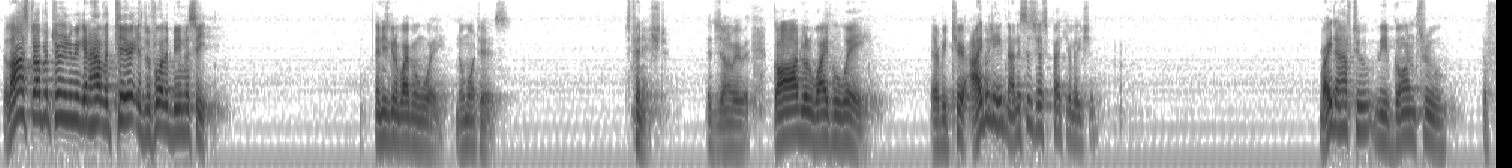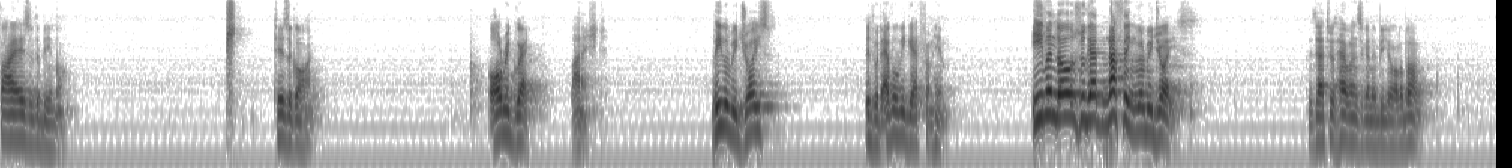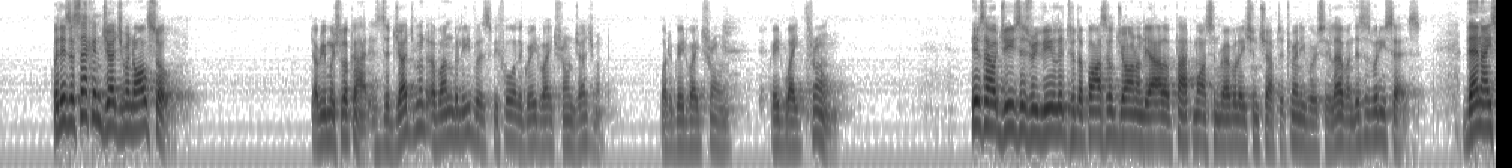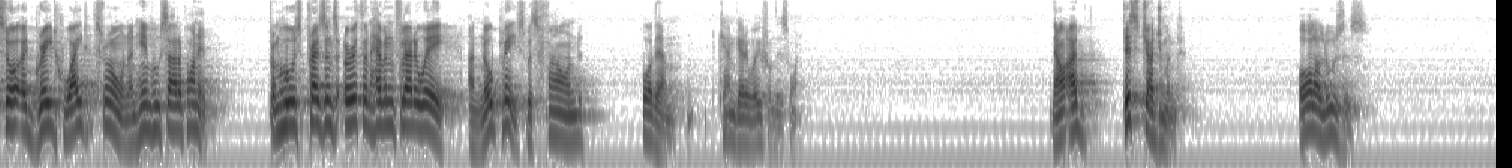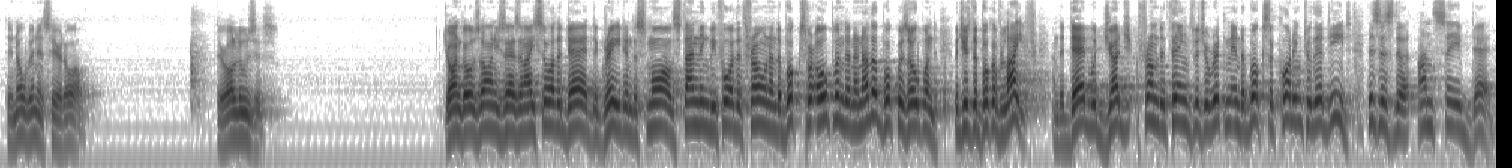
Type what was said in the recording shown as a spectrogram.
The last opportunity we can have a tear is before the beam bema seat. Then he's going to wipe them away. No more tears. It's finished. It's done away with. God will wipe away every tear. I believe, now this is just speculation. Right after we've gone through the fires of the Bema, tears are gone. All regret vanished. We will rejoice with whatever we get from Him. Even those who get nothing will rejoice. Because that's what heaven is going to be all about. But there's a second judgment also that we must look at. It's the judgment of unbelievers before the great white throne judgment, or the great white throne, great white throne. Here's how Jesus revealed it to the Apostle John on the Isle of Patmos in Revelation chapter 20, verse 11. This is what he says Then I saw a great white throne, and him who sat upon it, from whose presence earth and heaven fled away, and no place was found for them. Can't get away from this one. Now, at this judgment, all are losers. There are no winners here at all. They're all losers. John goes on, he says, And I saw the dead, the great and the small, standing before the throne, and the books were opened, and another book was opened, which is the book of life. And the dead would judge from the things which are written in the books according to their deeds. This is the unsaved dead.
